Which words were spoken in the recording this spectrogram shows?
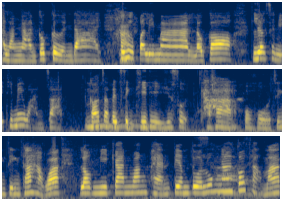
พลังงานก็เกินได้ค่ะก็คือปริมาณแล้วก็เลือกชนิดที่ไม่หวานจัด ก็จะเป็นสิ่งที่ดีที่สุดค่ะค่ะโอ้โห จริง ๆ ถ้าหากว่าเรามีการวางแผนเตรียมตัวล่วงหน้าใช่ก็สามารถ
